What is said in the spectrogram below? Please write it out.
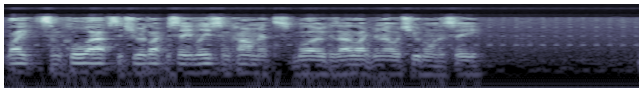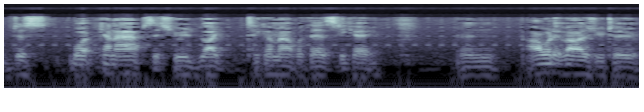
like some cool apps that you would like to see, leave some comments below because I'd like to know what you'd want to see. Just what kind of apps that you'd like to come out with the SDK. And I would advise you to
